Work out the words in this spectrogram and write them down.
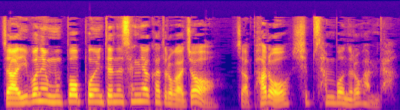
자, 이번에 문법 포인트는 생략하도록 하죠. 자, 바로 13번으로 갑니다.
